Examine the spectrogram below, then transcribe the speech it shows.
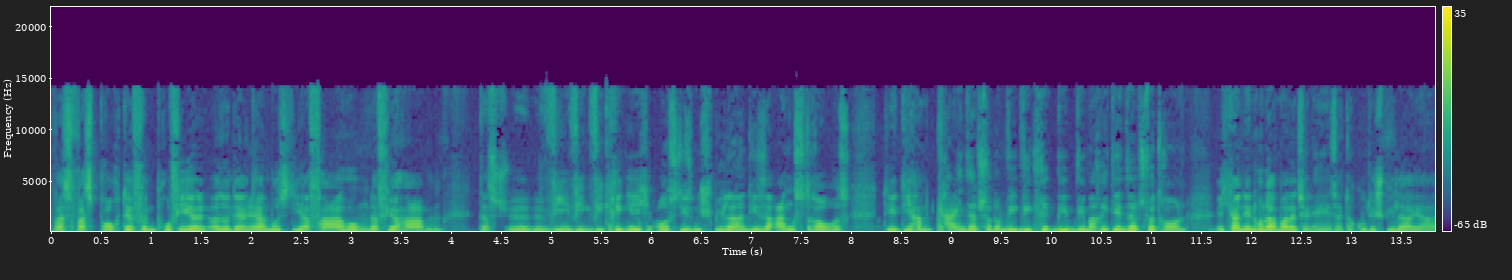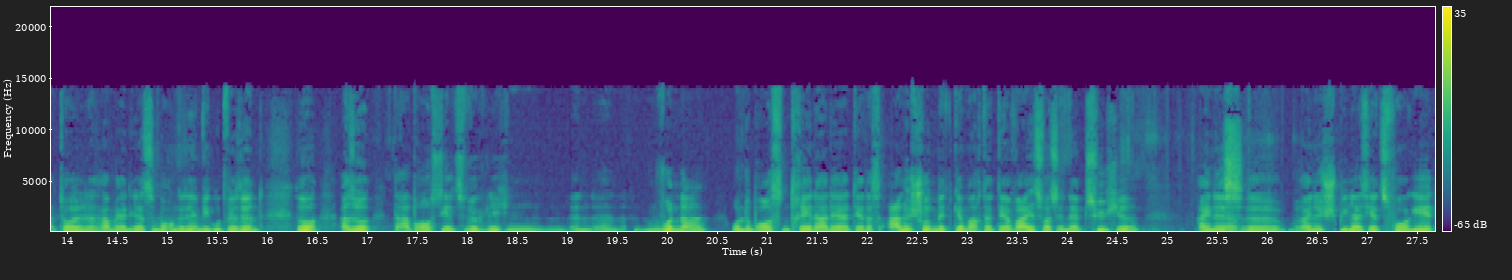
was, was braucht der für ein Profil? Also der, Ja. der muss die Erfahrung dafür haben, dass, äh, wie, wie, wie kriege ich aus diesen Spielern diese Angst raus? Die, die haben kein Selbstvertrauen. Wie, wie, wie, wie mache ich denen Selbstvertrauen? Ich kann denen hundertmal erzählen, ey, ihr seid doch gute Spieler, ja, toll, das haben wir ja die letzten Wochen gesehen, wie gut wir sind. So, also da brauchst du jetzt wirklich ein, ein, ein Wunder und du brauchst einen Trainer, der, der das alles schon mitgemacht hat, der weiß, was in der Psyche eines, äh, eines Spielers jetzt vorgeht,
